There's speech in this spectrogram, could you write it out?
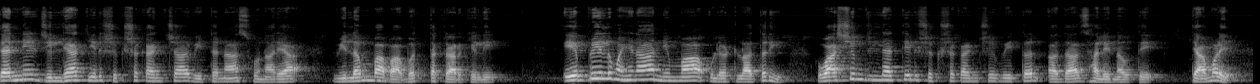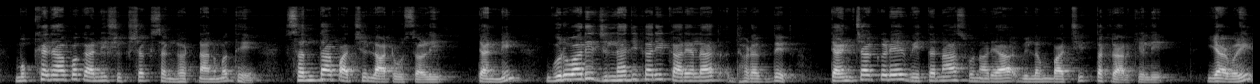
त्यांनी जिल्ह्यातील शिक्षकांच्या वेतनास होणाऱ्या विलंबाबाबत तक्रार केली. एप्रिल महिना निम्मा उलटला तरी वाशिम जिल्ह्यातील शिक्षकांचे वेतन अदा झाले नव्हते. त्यामुळे मुख्याध्यापक आणि शिक्षक संघटनांमध्ये संतापाची लाट उसळली. त्यांनी गुरुवारी जिल्हाधिकारी कार्यालयात धडक देत त्यांच्याकडे वेतनास होणाऱ्या विलंबाची तक्रार केली. यावेळी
